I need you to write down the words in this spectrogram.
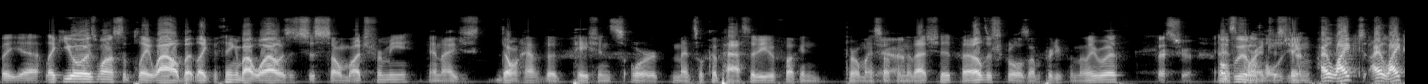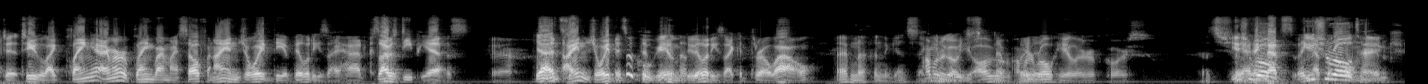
but yeah, like you always want us to play WoW, but like the thing about WoW is it's just so much for me, and I just don't have the patience or mental capacity to fucking throw myself Yeah. into that shit. But Elder Scrolls, I'm pretty familiar with. That's true. and it's Hopefully more it'll hold you. interesting. I liked I liked it too. Like playing it, I remember playing by myself and I enjoyed the abilities I had because I was DPS. Yeah. Yeah, And it's, I enjoyed the, it's a cool the game, dude. abilities I could throw out. I have nothing against that. I'm gonna game, go. we just I'll, never I'm played gonna it. roll healer, of course. That's You true. Yeah, I should think roll. that's- I think you that's should what roll a Coleman tank.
